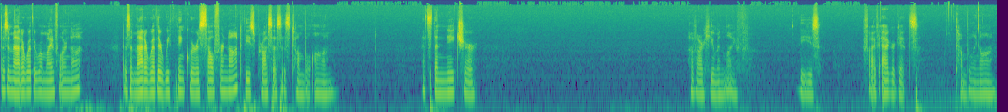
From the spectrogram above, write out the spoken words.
Doesn't matter whether we're mindful or not. Doesn't matter whether we think we're a self or not, these processes tumble on. That's the nature of our human life. These five aggregates tumbling on.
